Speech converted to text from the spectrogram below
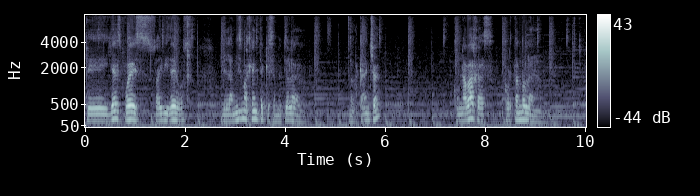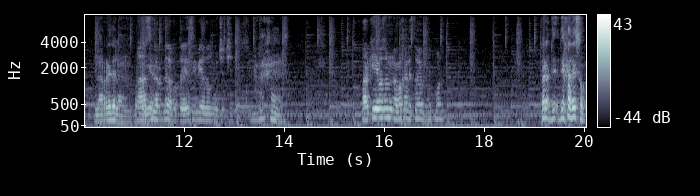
Que ya después hay videos de la misma gente que se metió a la, a la cancha con navajas cortando la, la red de la Ah, portería. sí, la red de la portería sí vi a dos muchachitos. Con navajas. ¿Para qué llevas una navaja al estadio de fútbol? Espera, de- deja de eso.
